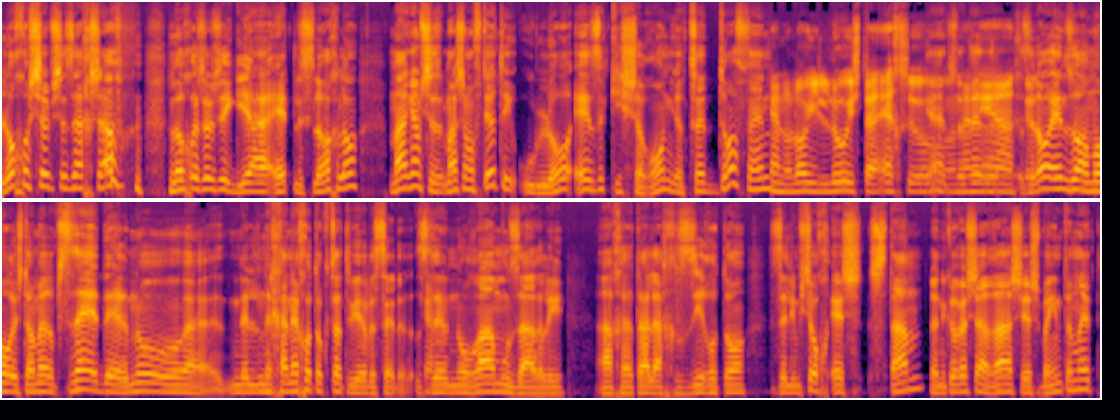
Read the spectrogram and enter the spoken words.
כן. לא חושב שזה עכשיו, לא חושב שהגיעה העת לסלוח לו. מה גם שמה שמפתיע אותי, הוא לא איזה כישרון יוצא דופן. כן, הוא לא עילוי שאתה איכשהו כן, נניח... זה לא אנזו אמורי שאתה אומר, בסדר, נו, נ- נחנך אותו קצת ויהיה בסדר. כן. זה נורא מוזר לי, ההחלטה להחזיר אותו, זה למשוך אש סתם, ואני מקווה שהרעש שיש באינטרנט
